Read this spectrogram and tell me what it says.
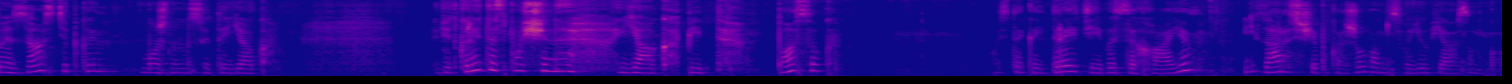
Без застібки можна носити як відкрите спущене, як під пасок. Ось такий третій висихає. І зараз ще покажу вам свою в'язанку.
